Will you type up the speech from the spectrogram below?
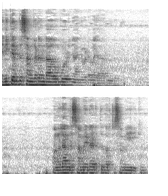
എനിക്കെന്ത് സങ്കടം ഉണ്ടാകുമ്പോഴും ഞാനിവിടെ വരാറുണ്ട്. മംഗളാനന്ദ സ്വാമിയുടെ അടുത്ത് കുറച്ച് സമയം ഇരിക്കും.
